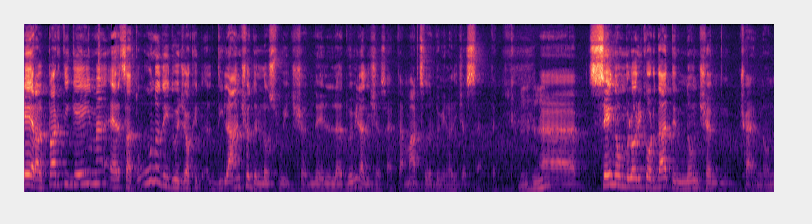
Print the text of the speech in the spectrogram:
era il party game, era stato uno dei due giochi di lancio dello Switch nel 2017, a marzo del 2017. Mhm. Eh, se non ve lo ricordate, non c'è, cioè, non,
